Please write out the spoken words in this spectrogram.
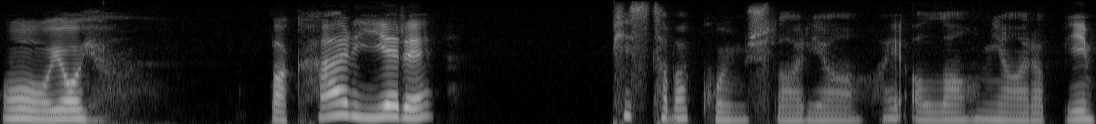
Oy oy. Bak her yere pis tabak koymuşlar ya. Hay Allah'ım ya Rabbim.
